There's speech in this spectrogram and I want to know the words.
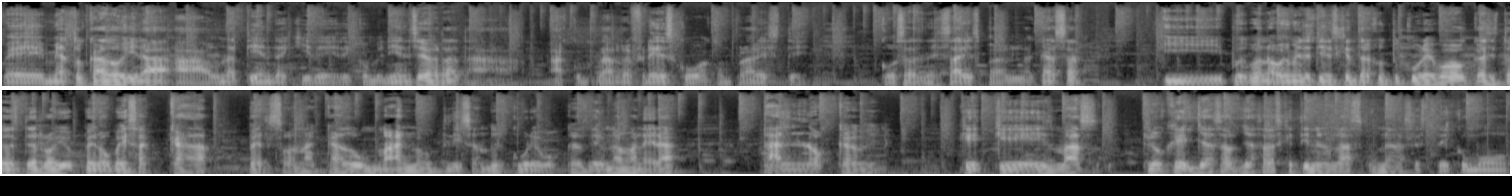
eh, me ha tocado ir a, una tienda aquí de, conveniencia, ¿verdad? A, a, comprar refresco o a comprar este, cosas necesarias para la casa. Y pues bueno, obviamente tienes que entrar con tu cubrebocas y todo este rollo, pero ves a cada persona, cada humano utilizando el cubrebocas de una manera tan loca, güey. Que, que es más, creo que ya, ya sabes que tienen unas, unas, este, como...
